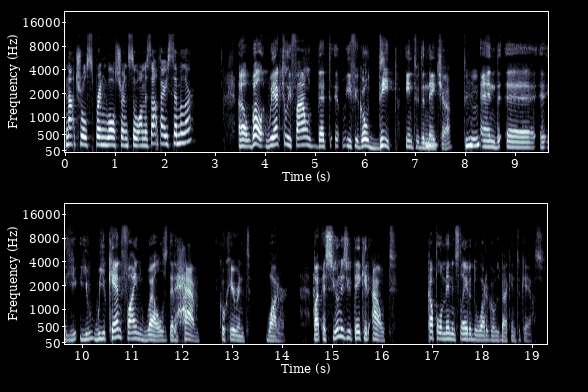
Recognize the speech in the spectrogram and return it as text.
natural spring water and so on, is that very similar? Uh, well, we actually found that if you go deep into the mm -hmm. nature mm -hmm. and uh, you, you, you can find wells that have coherent water, but as soon as you take it out, a couple of minutes later, the water goes back into chaos.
